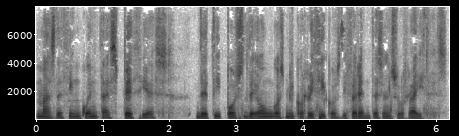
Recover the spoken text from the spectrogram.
más de 50 especies de tipos de hongos micorrícicos diferentes en sus raíces.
